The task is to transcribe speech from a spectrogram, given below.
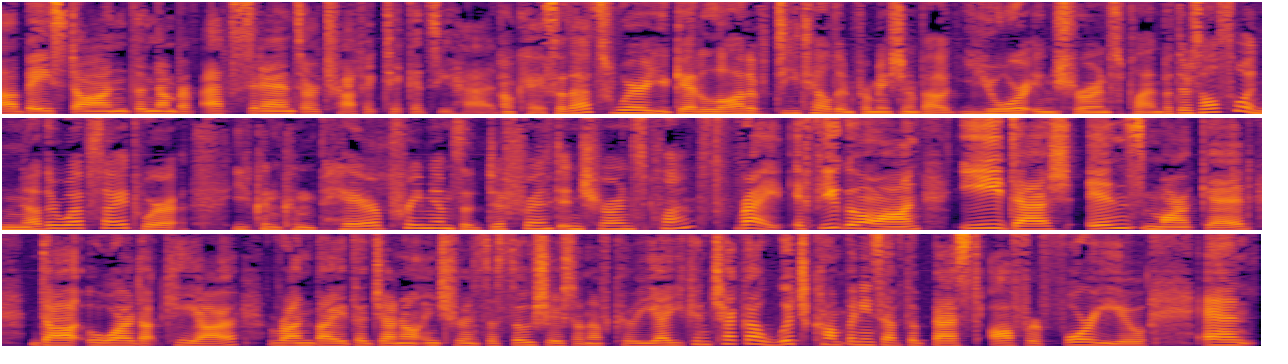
uh, based on the number of accidents or traffic tickets you had. Okay, so that's where you get a lot of detailed information about your insurance plan. But there's also another website where you can compare premiums of different insurance plans. Right. If you go on e-insmarket.or.kr, run by the General Insurance Association of Korea, you can check out which companies have the best offer for you. And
